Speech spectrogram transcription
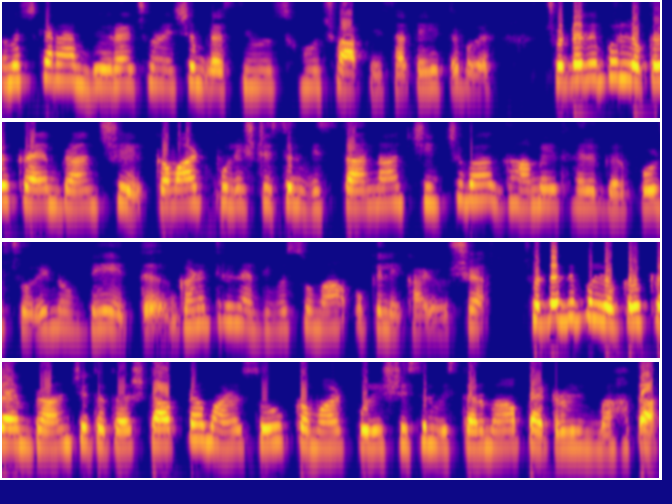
નમસ્કાર, આપ જોઈ છો નેશન પ્લસ ન્યૂઝ. હું છું આપની સાથે હેતર ભગત. છોટાઉદેપુર લોકલ ક્રાઇમ બ્રાન્ચે કવાડ પોલીસ સ્ટેશન વિસ્તારના ચિંચવા ગામે થયેલ ગરફોડ ચોરીનો ભેદ ગણતરીના દિવસોમાં ઉકેલી કાઢ્યો છે. છોટાઉદેપુર લોકલ ક્રાઇમ બ્રાન્ચે તથા સ્ટાફના માણસો કમાડ પોલીસ સ્ટેશન વિસ્તારમાં પેટ્રોલિંગમાં હતા.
